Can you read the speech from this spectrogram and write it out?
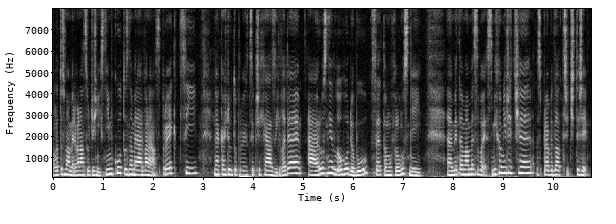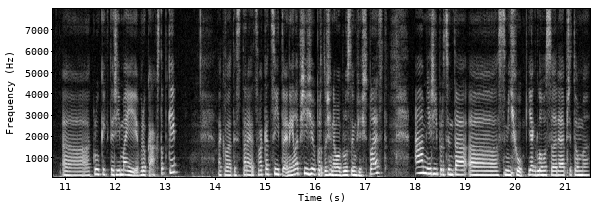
letos máme 12 soutěžních snímků, to znamená 12 projekcí. Na každou tu projekci přichází lidé a různě dlouhou dobu se tomu filmu smějí. Uh, my tam máme svoje smíchoměřiče, z pravidla 3-4. Eh, kluky, kteří mají v rukách stopky, takové ty staré cvakací, to je nejlepší, že jo, protože na mobilu se můžeš splést a měří procenta uh, smíchu, jak dlouho se lidé při tom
